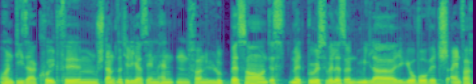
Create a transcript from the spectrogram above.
Und dieser Kultfilm stammt natürlich aus den Händen von Luc Besson und ist mit Bruce Willis und Mila Jovovich einfach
